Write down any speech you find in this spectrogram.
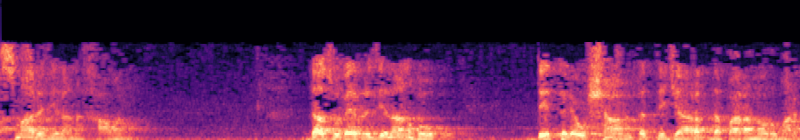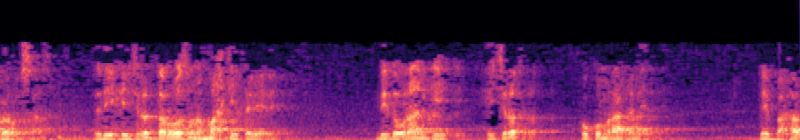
اسماء رضی الله عنها خاوند دا زبیر رضی الله عنه د تل او شام ته تجارت د پاره نور مرګرو سره د هجرت دروازه نه مخکې تللی دی دوران کې هجرت حکم راغلی دی بهر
